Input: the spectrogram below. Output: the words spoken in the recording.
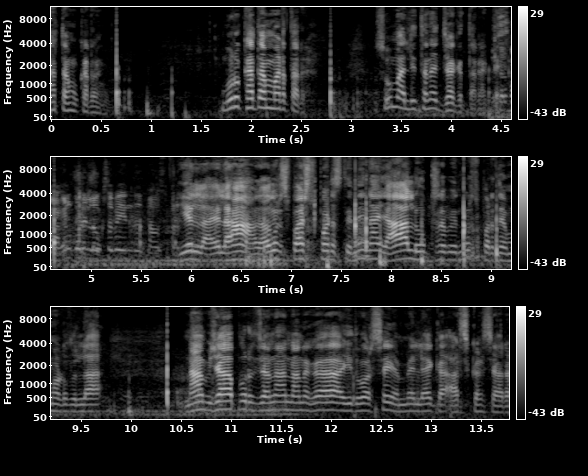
ಖತಮ್ ಕರಂಗೆ ಮೂರು ಖತಮ್ ಮಾಡ್ತಾರೆ. ಸುಮ್ಮ ಅಲ್ಲಿ ತನಕ ಜಗತ್ತಾರೆ ಇಲ್ಲ ಇಲ್ಲ ಹಾಂ ಅದನ್ನು ಸ್ಪಷ್ಟಪಡಿಸ್ತೀನಿ. ನಾ ಯಾವ ಲೋಕಸಭೆಯಿಂದ ಸ್ಪರ್ಧೆ ಮಾಡೋದಿಲ್ಲ. ನಾ ಬಿಜಾಪುರ ಜನ ನನಗೆ ಐದು ವರ್ಷ ಎಂ ಎಲ್ ಎಗೆ ಆರ್ಸ್ ಕಳ್ಸ್ಯಾರ.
